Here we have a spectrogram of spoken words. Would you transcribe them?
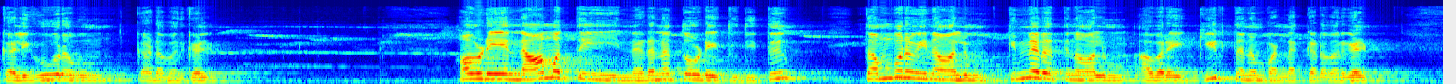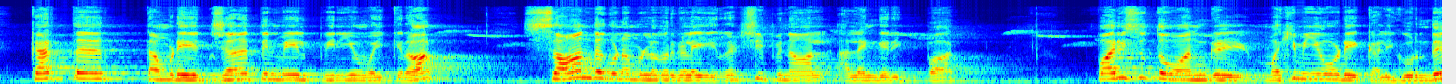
கலிகூறவும் கடவர்கள். அவருடைய நாமத்தை நடனத்தோடே துதித்து தம்புருவினாலும் கிண்ணரத்தினாலும் அவரை கீர்த்தனம் பண்ண கடவர்கள். கர்த்தர் தம்முடைய ஜனத்தின் மேல் பிரியம் வைக்கிறார். சாந்த குணமுள்ளவர்களை ரட்சிப்பினால் அலங்கரிப்பார். பரிசுத்தவான்கள் மகிமையோடே கலிகூர்ந்து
